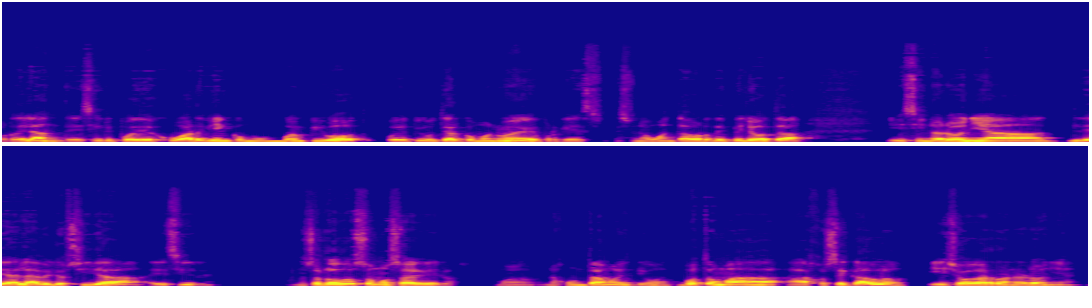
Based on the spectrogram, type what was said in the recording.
por delante. Es decir, puede jugar bien como un buen pivot, puede pivotear como nueve porque es, un aguantador de pelota. Y si Noroña le da la velocidad, es decir, nosotros dos somos zagueros. Bueno, nos juntamos y decimos, vos tomás a José Carlos y yo agarro a Noroña.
